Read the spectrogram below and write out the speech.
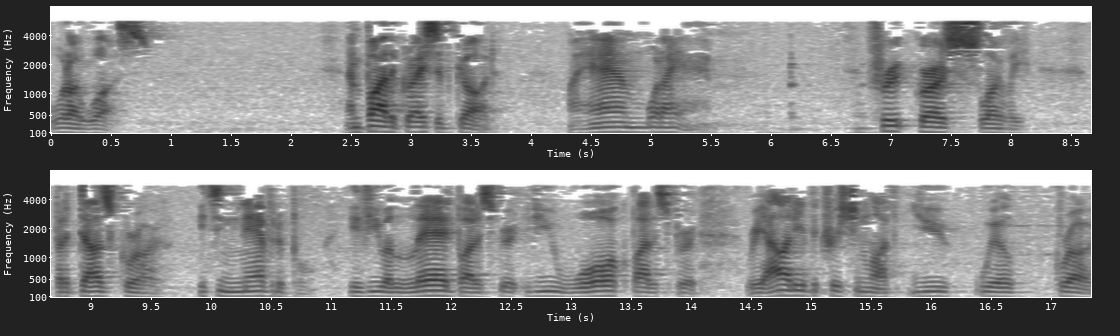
what I was. And by the grace of God, I am what I am. Fruit grows slowly, but it does grow. It's inevitable. If you are led by the Spirit, if you walk by the Spirit, reality of the Christian life, you will grow.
